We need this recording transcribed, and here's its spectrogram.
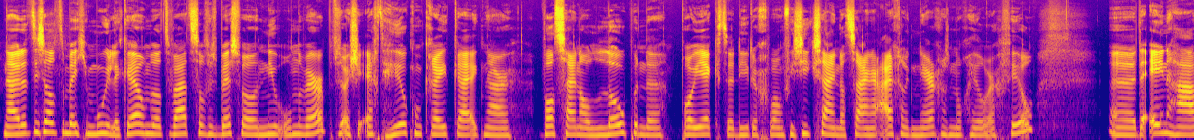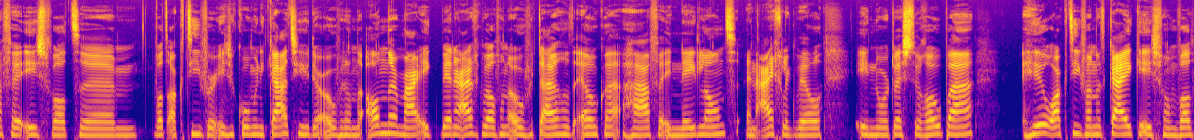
Nou, dat is altijd een beetje moeilijk, hè? omdat waterstof is best wel een nieuw onderwerp. Dus als je echt heel concreet kijkt naar wat zijn al lopende projecten die er gewoon fysiek zijn, dat zijn er eigenlijk nergens nog heel erg veel. Uh, de ene haven is wat, um, wat actiever in zijn communicatie erover dan de ander. Maar ik ben er eigenlijk wel van overtuigd dat elke haven in Nederland en eigenlijk wel in Noordwest-Europa heel actief aan het kijken is van wat,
